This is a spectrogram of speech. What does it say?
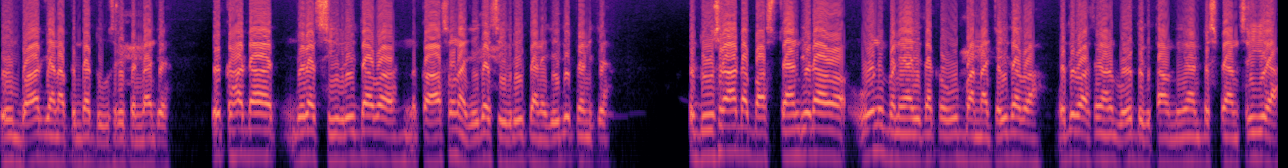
ਕੋਈ ਬਾਹਰ ਜਾਣਾ ਪੈਂਦਾ ਦੂਸਰੇ ਪਿੰਡਾਂ 'ਚ। ਇੱਕ ਸਾਡਾ ਜਿਹੜਾ ਸੀਵਰੇਜ ਦਾ ਵਾ, ਨਿਕਾਸ ਹੋਣਾ ਚਾਹੀਦਾ ਸੀਵਰੇਜ ਪੈਣੇ ਚਾਹੀਦੇ ਪਿੰਡ 'ਚ। ਤੇ ਦੂਸਰਾ ਸਾਡਾ ਬੱਸ ਸਟੈਂਡ ਜਿਹੜਾ ਵਾ, ਉਹ ਨਹੀਂ ਬਣਿਆ ਅਜੇ ਤੱਕ, ਉਹ ਬਣਨਾ ਚਾਹੀਦਾ ਵਾ। ਉਹਦੇ ਵਾਸਤੇ ਸਾਨੂੰ ਬਹੁਤ ਦਿੱਕਤਾਂ ਆਉਂਦੀਆਂ ਡਿਸਪੈਂਸਰੀ ਆ,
